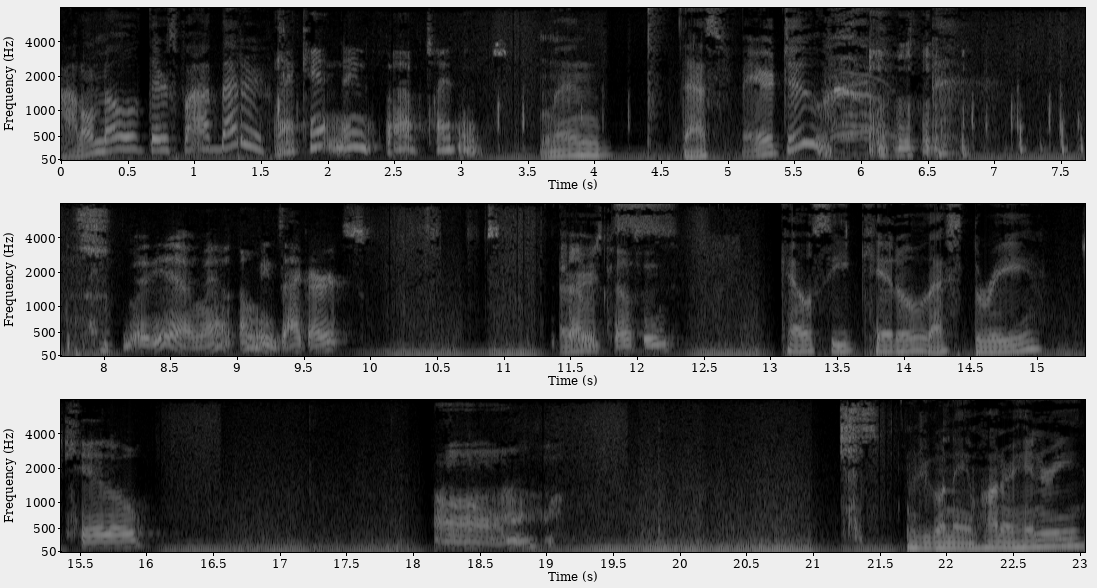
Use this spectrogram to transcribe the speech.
I don't know if there's five better. I can't name five tight ends. And that's fair too. But yeah, man. I mean Zach Ertz, Travis Ertz, Kelce, Kelce, Kittle, that's three. Kittle. Um, Would you gonna name Hunter Henry?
